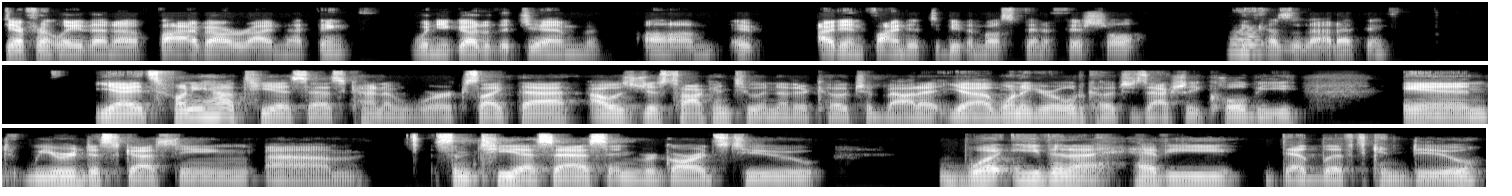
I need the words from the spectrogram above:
differently than a five hour ride. And I think when you go to the gym, um, it I didn't find it to be the most beneficial because of that, I think. Yeah, it's funny how TSS kind of works like that. I was just talking to another coach about it. Yeah, one of your old coaches, actually, Colby, and we were discussing um, some TSS in regards to what even a heavy deadlift can do,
